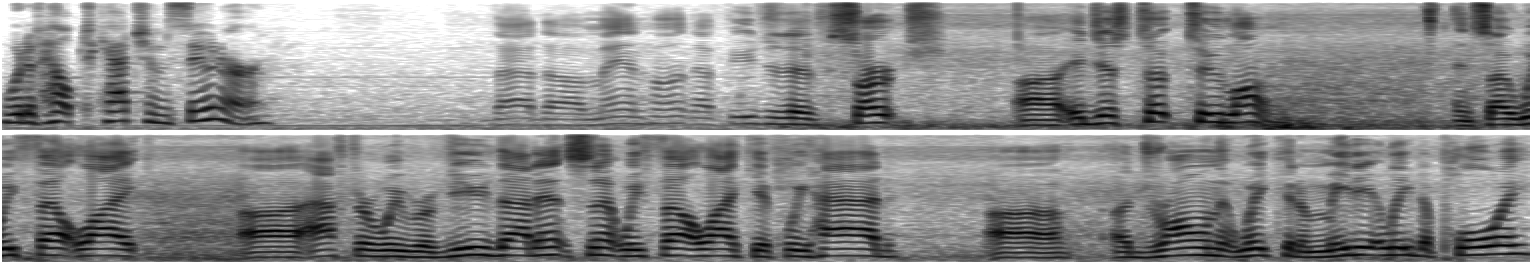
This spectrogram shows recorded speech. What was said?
would have helped catch him sooner. That uh, manhunt, that fugitive search, uh, it just took too long. And so we felt like uh, after we reviewed that incident, we felt like if we had uh, a drone that we could immediately deploy,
